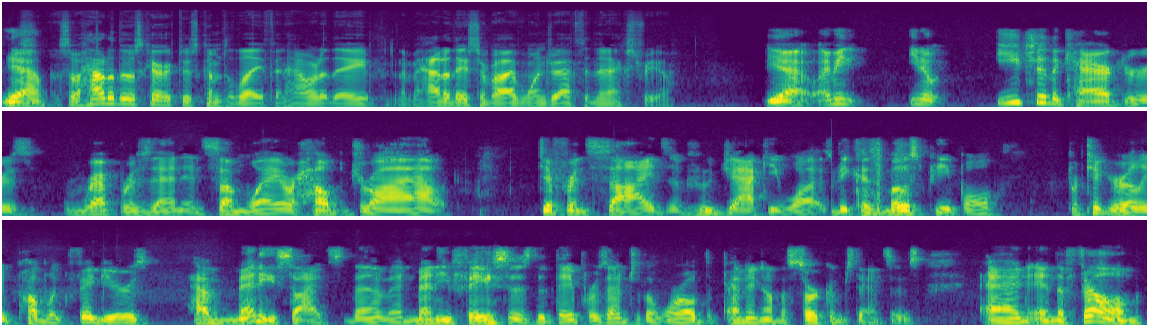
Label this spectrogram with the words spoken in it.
Yeah. So how do those characters come to life and how do they how do they survive one draft to the next for you? Yeah, I mean, you know, each of the characters represent in some way or help draw out different sides of who Jackie was because most people, particularly public figures, have many sides to them and many faces that they present to the world depending on the circumstances. And in the film,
